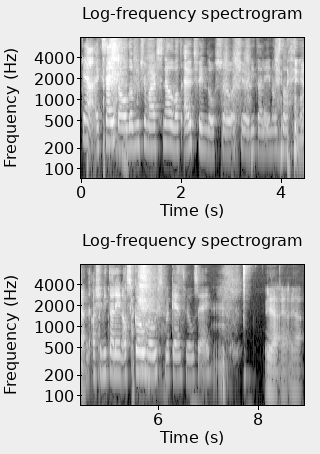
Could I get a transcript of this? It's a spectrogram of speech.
Ja, ik zei het al, dan moet je maar snel wat uitvinden of zo. Als je niet alleen als, dat, Ja. als, je niet alleen als co-host bekend wil zijn. Ja, ja, ja.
